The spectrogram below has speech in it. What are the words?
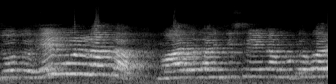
जो तो हे बोलू लागला महाराजांची सेना मुठभर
